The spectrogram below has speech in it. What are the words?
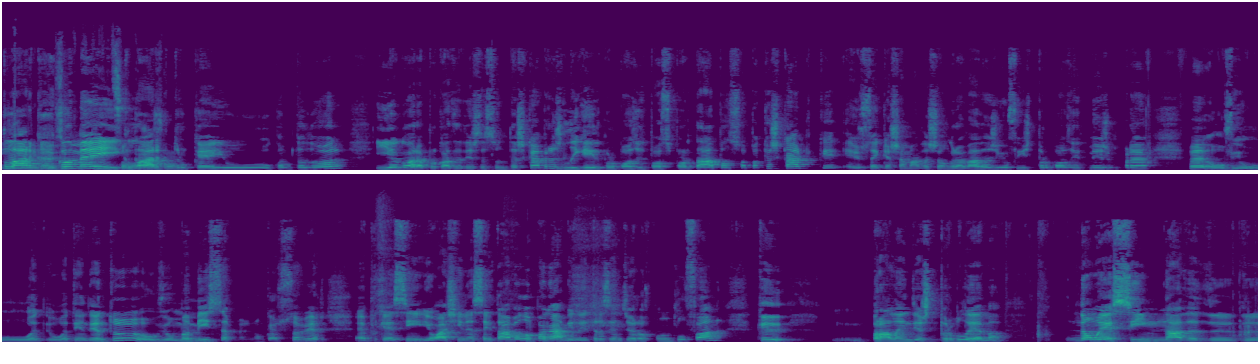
Claro uma que reclamei, claro que é? troquei o, o computador e agora, por causa deste assunto das câmaras, liguei de propósito para o suporte da Apple só para cascar, porque eu sei que as chamadas são gravadas e eu fiz de propósito mesmo para. para ouvi o, o atendente, ouviu uma missa, mas não quero saber. É porque assim, eu acho inaceitável eu pagar 1300 euros por um telefone que, para além deste problema, não é assim nada de, de,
